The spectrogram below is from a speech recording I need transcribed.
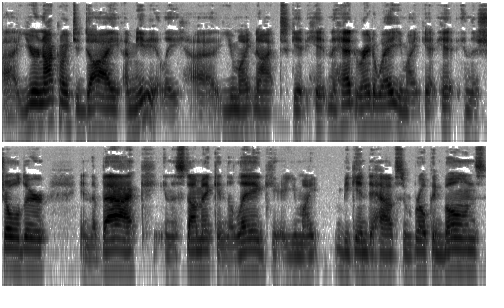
uh, you're not going to die immediately. Uh, you might not get hit in the head right away, you might get hit in the shoulder in the back, in the stomach, in the leg. You might begin to have some broken bones.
